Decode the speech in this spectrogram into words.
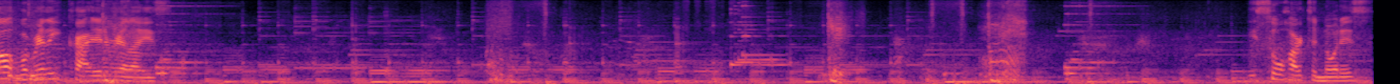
oh, but really? Crap, I didn't realize. So hard to notice.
